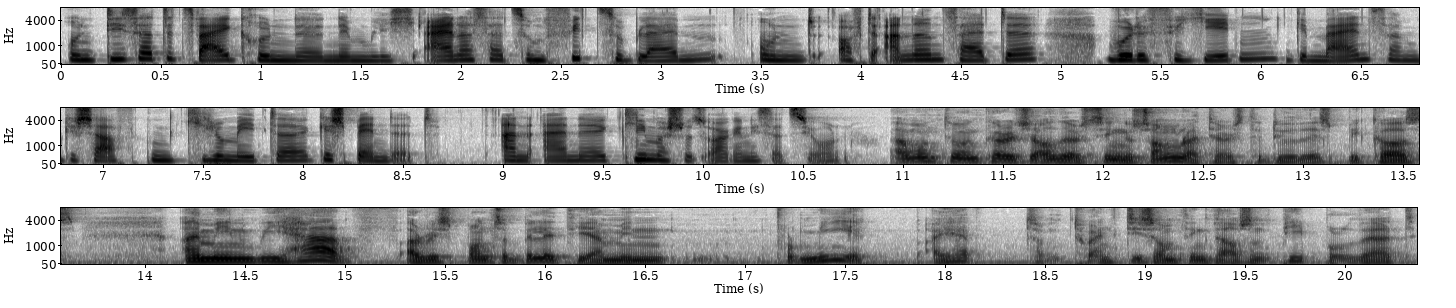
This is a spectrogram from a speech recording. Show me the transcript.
Und dies hatte zwei Gründe, nämlich einerseits um fit zu bleiben und auf der anderen Seite wurde für jeden gemeinsam geschafften Kilometer gespendet. An eine Klimaschutzorganisation. I want to encourage other singer-songwriters to do this because, I mean, we have a responsibility. I mean, for me, I have some 20 something thousand people that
